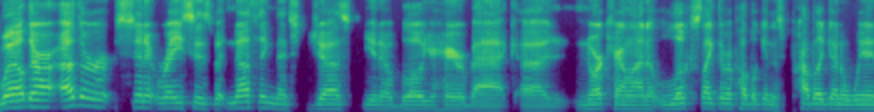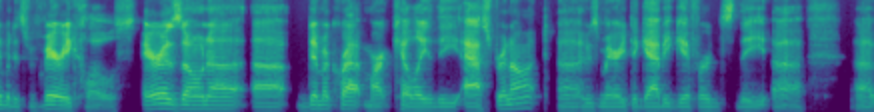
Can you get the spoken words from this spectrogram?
Well, there are other Senate races, but nothing that's just, you know, blow your hair back. Uh, North Carolina looks like the Republican is probably going to win, but it's very close. Arizona, uh, Democrat Mark Kelly, the astronaut uh, who's married to Gabby Giffords, the uh, uh,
